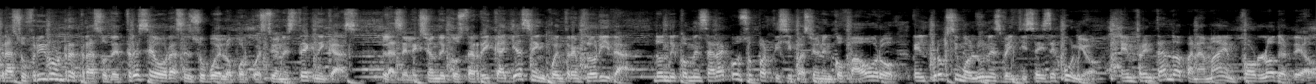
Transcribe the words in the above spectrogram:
Tras sufrir un retraso de 13 horas en su vuelo por cuestiones técnicas, la selección de Costa Rica ya se encuentra en Florida, donde comenzará con su participación en Copa Oro el próximo lunes 26 de junio, enfrentando a Panamá en Fort Lauderdale.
